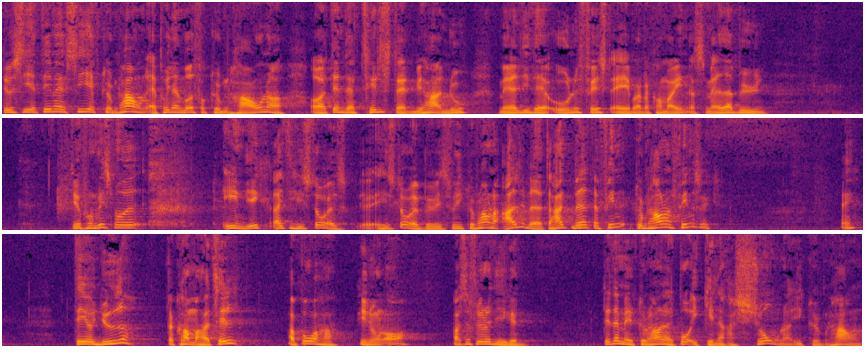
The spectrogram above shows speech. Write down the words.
Det vil sige, at det med at sige, at København er på en eller anden måde for københavnere, og at den der tilstand, vi har nu, med alle de der onde festaber, der kommer ind og smadrer byen, det er jo på en vis måde egentlig ikke rigtig historisk, øh, historiebevidst, fordi København har aldrig været, der har ikke været, der find, København findes ikke. ikke. Det er jo jyder, der kommer hertil og bor her i nogle år, og så flytter de igen. Det der med København, der bor i generationer i København,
